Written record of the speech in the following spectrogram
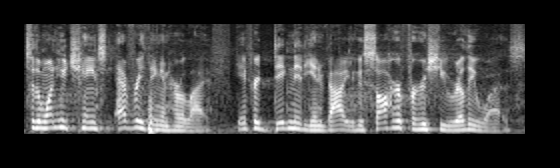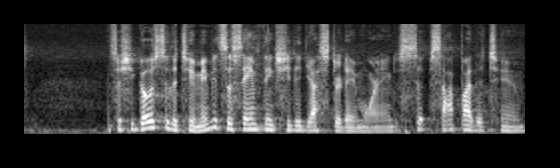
to the one who changed everything in her life, gave her dignity and value, who saw her for who she really was. And so she goes to the tomb. Maybe it's the same thing she did yesterday morning, just sat by the tomb.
